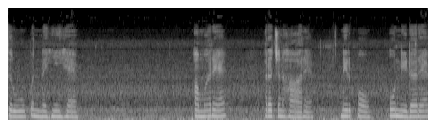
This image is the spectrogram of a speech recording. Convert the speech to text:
ਸਰੂਪ ਨਹੀਂ ਹੈ। ਅਮਰ ਹੈ ਰਚਨਹਾਰ ਹੈ। ਨਿਰਭਉ, ਉਹ ਨਿਡਰ ਹੈ,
